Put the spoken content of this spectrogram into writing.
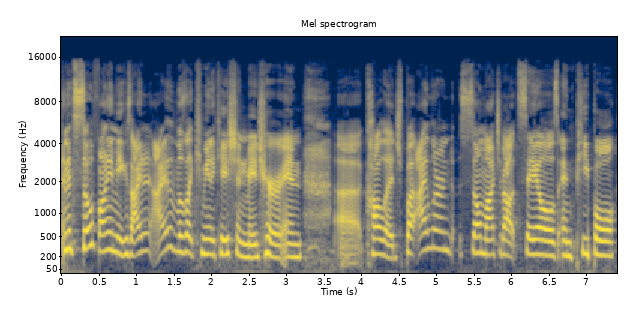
and it's so funny to me because I didn't. I was like communication major in uh, college, but I learned so much about sales and people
